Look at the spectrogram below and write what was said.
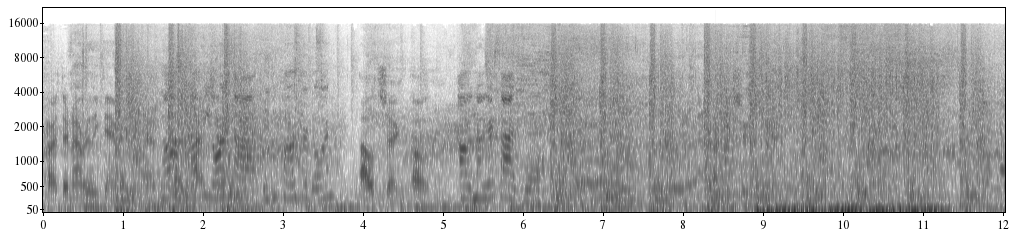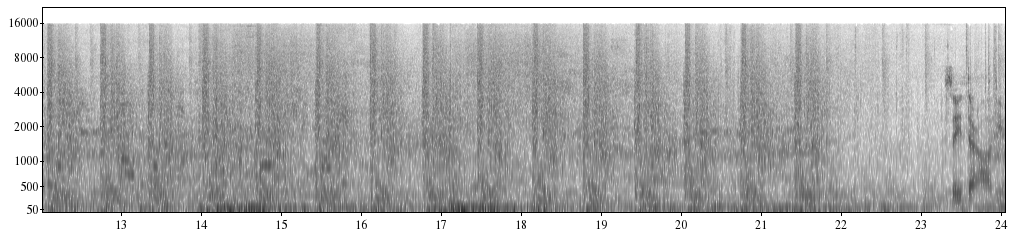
Alright, they're not really damaging that. Go to your side. Did you close your door? I'll check. Oh, Oh no, your side's good. I'll keep shooting. So they're all here.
